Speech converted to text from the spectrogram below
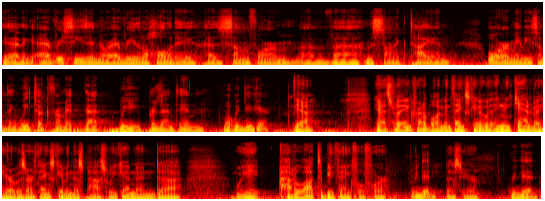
yeah, I think every season or every little holiday has some form of uh, Masonic tie-in, or maybe something we took from it that we present in what we do here. Yeah. Yeah, it's really incredible. I mean, Thanksgiving in Canada here was our Thanksgiving this past weekend, and uh, we had a lot to be thankful for We did, this year. we did.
